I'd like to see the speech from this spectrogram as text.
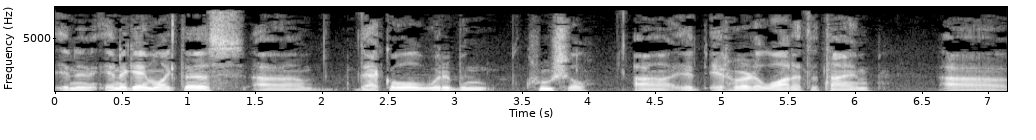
in a, in a game like this, um, that goal would have been crucial. Uh, it, it hurt a lot at the time. Uh,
